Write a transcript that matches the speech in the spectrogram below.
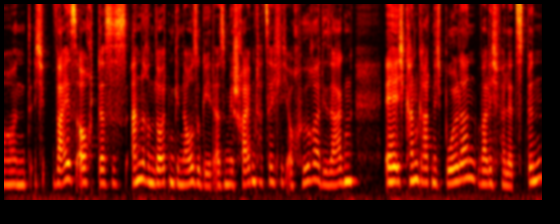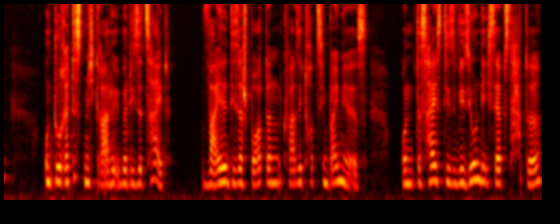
und ich weiß auch, dass es anderen Leuten genauso geht. Also mir schreiben tatsächlich auch Hörer, die sagen, ey, ich kann gerade nicht bouldern, weil ich verletzt bin. Und du rettest mich gerade über diese Zeit, weil dieser Sport dann quasi trotzdem bei mir ist. Und das heißt, diese Vision, die ich selbst hatte,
